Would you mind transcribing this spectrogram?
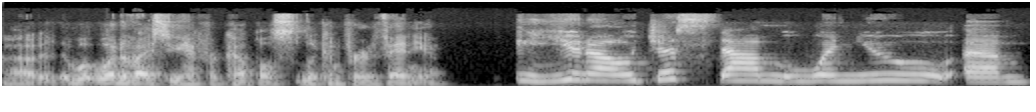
uh, what, what advice do you have for couples looking for a venue? you know just um, when you um,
